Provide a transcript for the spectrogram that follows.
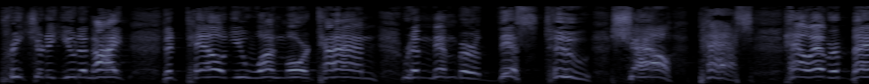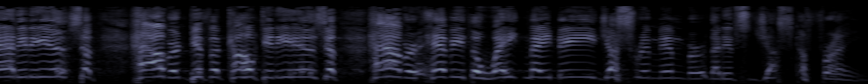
preacher to you tonight to tell you one more time, remember this too shall pass. However bad it is, however difficult it is, however heavy the weight may be, just remember that it's just a frame.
